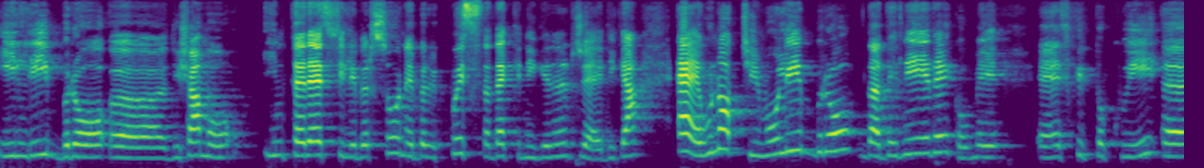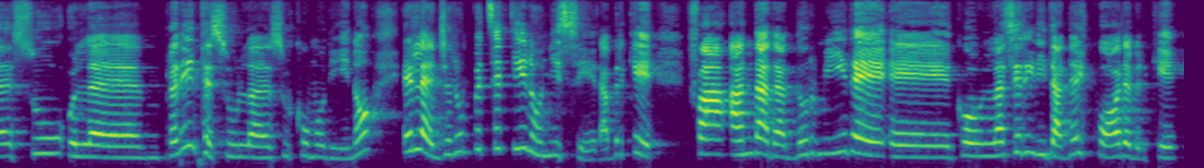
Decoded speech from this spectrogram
il libro, eh, diciamo, interessi le persone per questa tecnica energetica, è un ottimo libro da tenere come è scritto qui eh, sul, praticamente sul, sul comodino e leggere un pezzettino ogni sera perché fa andare a dormire eh, con la serenità del cuore perché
